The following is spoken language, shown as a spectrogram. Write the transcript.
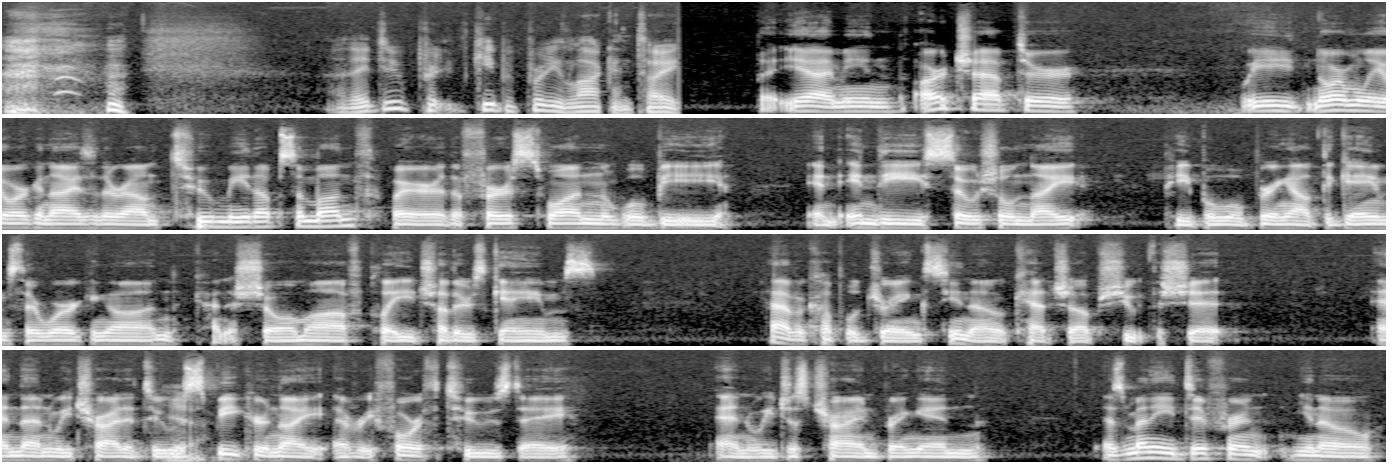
They do pre- keep it pretty lock and tight. But yeah, I mean, our chapter, we normally organize it around two meetups a month, where the first one will be an indie social night. People will bring out the games they're working on, kind of show them off, play each other's games, have a couple drinks, you know, catch up, shoot the shit. And then we try to do Yeah. a speaker night every fourth Tuesday, and we just try and bring in as many different, you know,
